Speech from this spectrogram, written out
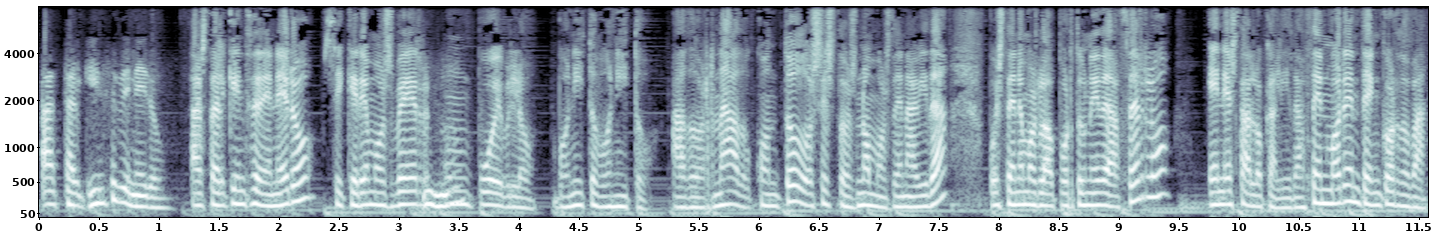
Hasta el 15 de enero. Hasta el 15 de enero, si queremos ver un pueblo bonito, bonito, adornado con todos estos gnomos de Navidad, pues tenemos la oportunidad de hacerlo en esta localidad, en Morente, en Córdoba.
